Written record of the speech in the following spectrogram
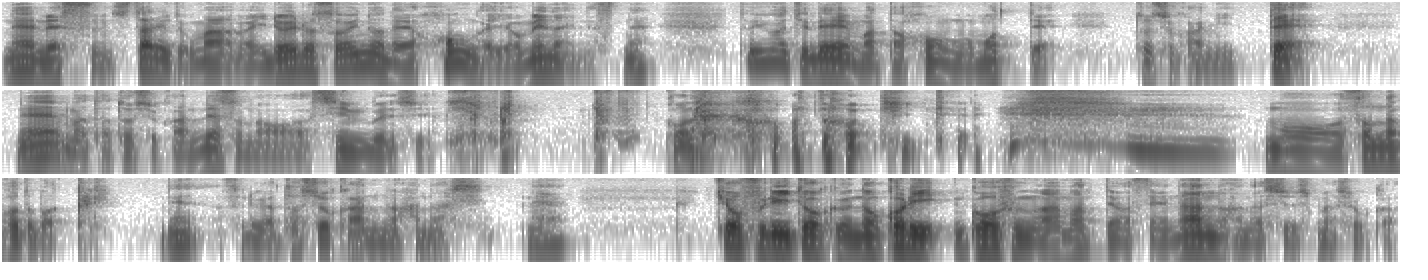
ね、レッスンしたりとか、まあ、いろいろそういうので本が読めないんですね。というわけでまた本を持って図書館に行って、ね、また図書館でその新聞紙この音を聞いてもうそんなことばっかり。ね、それが図書館の話。ね。今日フリートーク残り5分余ってますね。何の話をしましょうか？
